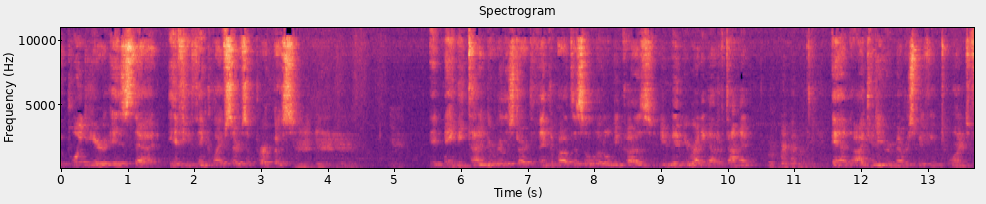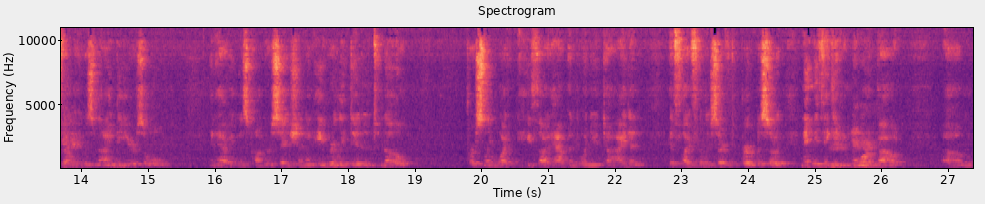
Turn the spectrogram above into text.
the point here is that if you think life serves a purpose, it may be time to really start to think about this a little because you may be running out of time. And I can even remember speaking to one fellow who was 90 years old and having this conversation, and he really didn't know personally what he thought happened when you died and if life really served a purpose. So it made me think even more about um,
